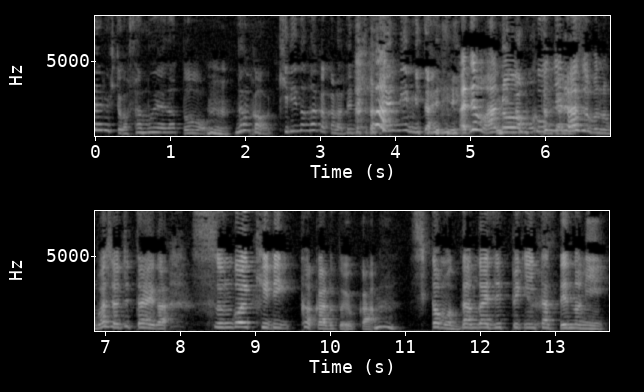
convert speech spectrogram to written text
れる人がサムエだと、うん。なんか霧の中から出てきた仙人みたいにあ、でもあの、思クーネル遊ぶの場所自体が、すんごい霧かかるというかう、んしかも断崖絶壁に立ってんのに、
